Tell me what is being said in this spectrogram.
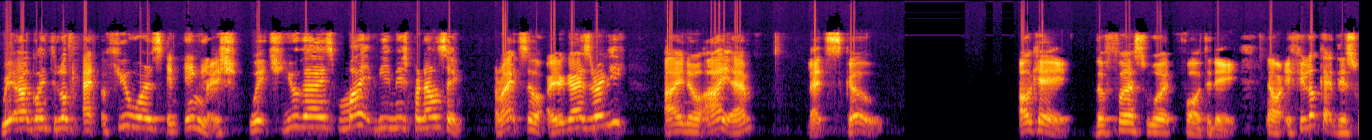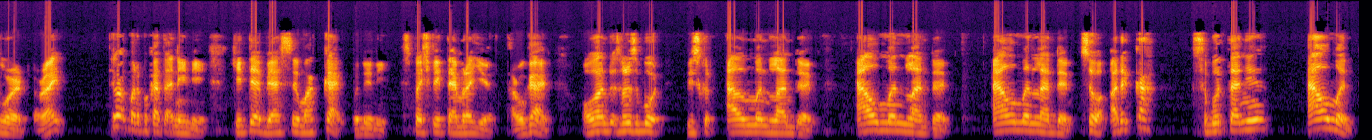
we are going to look at a few words in English which you guys might be mispronouncing. Alright, so are you guys ready? I know I am. Let's go. Okay, the first word for today. Now, if you look at this word, alright, Tengok pada perkataan ini. Kita biasa makan benda ni. Especially time raya. Tahu kan? Orang duk selalu sebut biskut Almond London. Almond London. Almond London. So, adakah sebutannya almond?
